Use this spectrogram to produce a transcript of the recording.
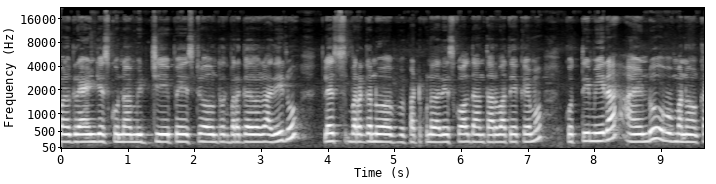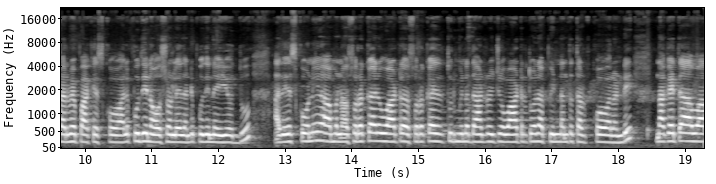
మనం గ్రైండ్ చేసుకున్న మిర్చి పేస్ట్ ఉంటుంది బరగ్గా అదేను ప్లస్ బరగ్గను పట్టుకున్నది అది వేసుకోవాలి. దాని తర్వాత ఏమో కొత్తిమీర అండ్ మనం కరివేపాకు వేసుకోవాలి. పుదీనా అవసరం లేదండి పుదీనా వేయొద్దు. అది వేసుకొని మన సొరకాయ వాటర్ సొరకాయ తురిమిన దాంట్లో నుంచి వాటర్తో ఆ పిండి అంతా తడుపుకోవాలండి. నాకైతే ఆ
